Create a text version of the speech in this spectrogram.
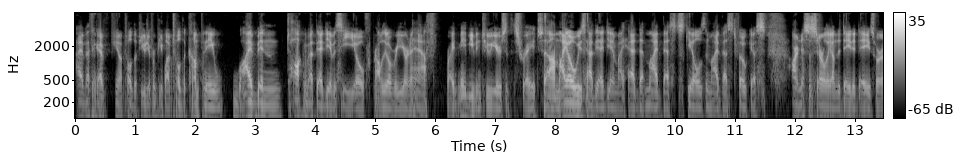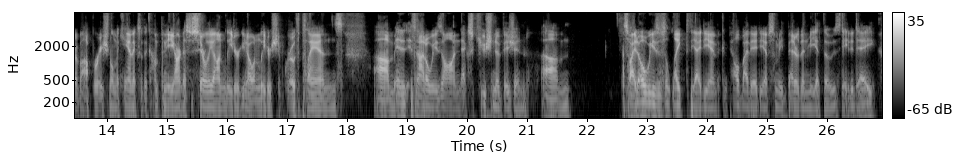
I've, I think I've you know told a few different people. I've told the company I've been talking about the idea of a CEO for probably over a year and a half, right? Maybe even two years at this rate. Um, I always had the idea in my head that my best skills and my best focus aren't necessarily on the day to day sort of operational mechanics of the company, aren't necessarily on leader, you know, on leadership growth plans. Um, it, it's not always on execution of vision. Um, so I'd always liked the idea and been compelled by the idea of somebody better than me at those day to day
